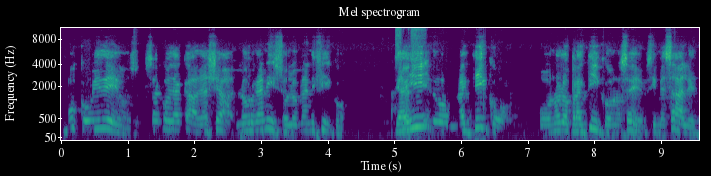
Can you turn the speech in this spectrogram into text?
busco videos, saco de acá, de allá, lo organizo, lo planifico. De Así es. ahí lo practico o no lo practico, no sé, si me sale.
